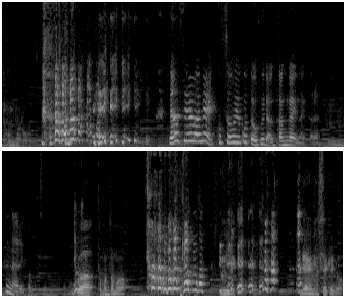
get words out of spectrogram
なんだろ 男性はね、こそういうことを普段考えないから、不慣れかもしれないけど。で僕も、はたまたま、頑張っうん、出会いましたけど。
